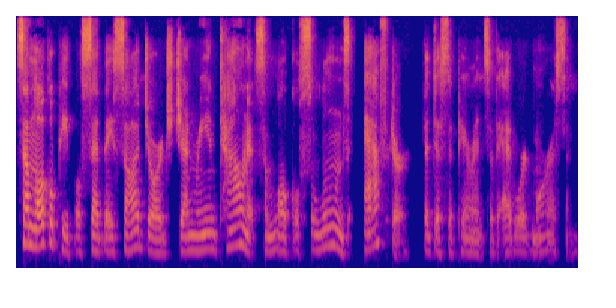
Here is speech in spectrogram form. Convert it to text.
Some local people said they saw George Genry in town at some local saloons after the disappearance of Edward Morrison.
